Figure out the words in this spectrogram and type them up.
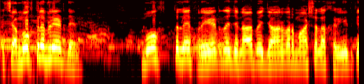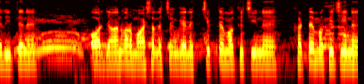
अच्छा मुख्तलिफ़ रेट देन मुख्तलिफ़ रेट दे जनाब जानवर माशाल्लाह खरीद के दिते ने और जानवर माशाल्लाह चंगे ने चिट्टे मक्खी चीने खट्टे मक्खी चीने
